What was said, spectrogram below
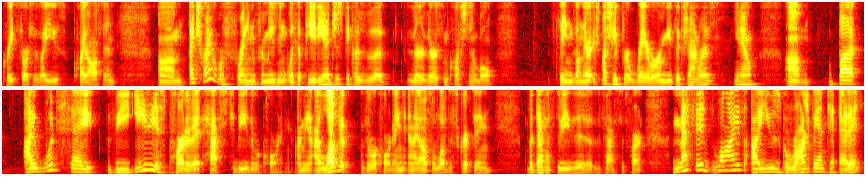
great sources I use quite often. Um, I try to refrain from using Wikipedia just because the there there are some questionable things on there, especially for rarer music genres. You know, um, but I would say the easiest part of it has to be the recording. I mean, I love it, the recording, and I also love the scripting, but that has to be the, the fastest part. Method wise, I use GarageBand to edit.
